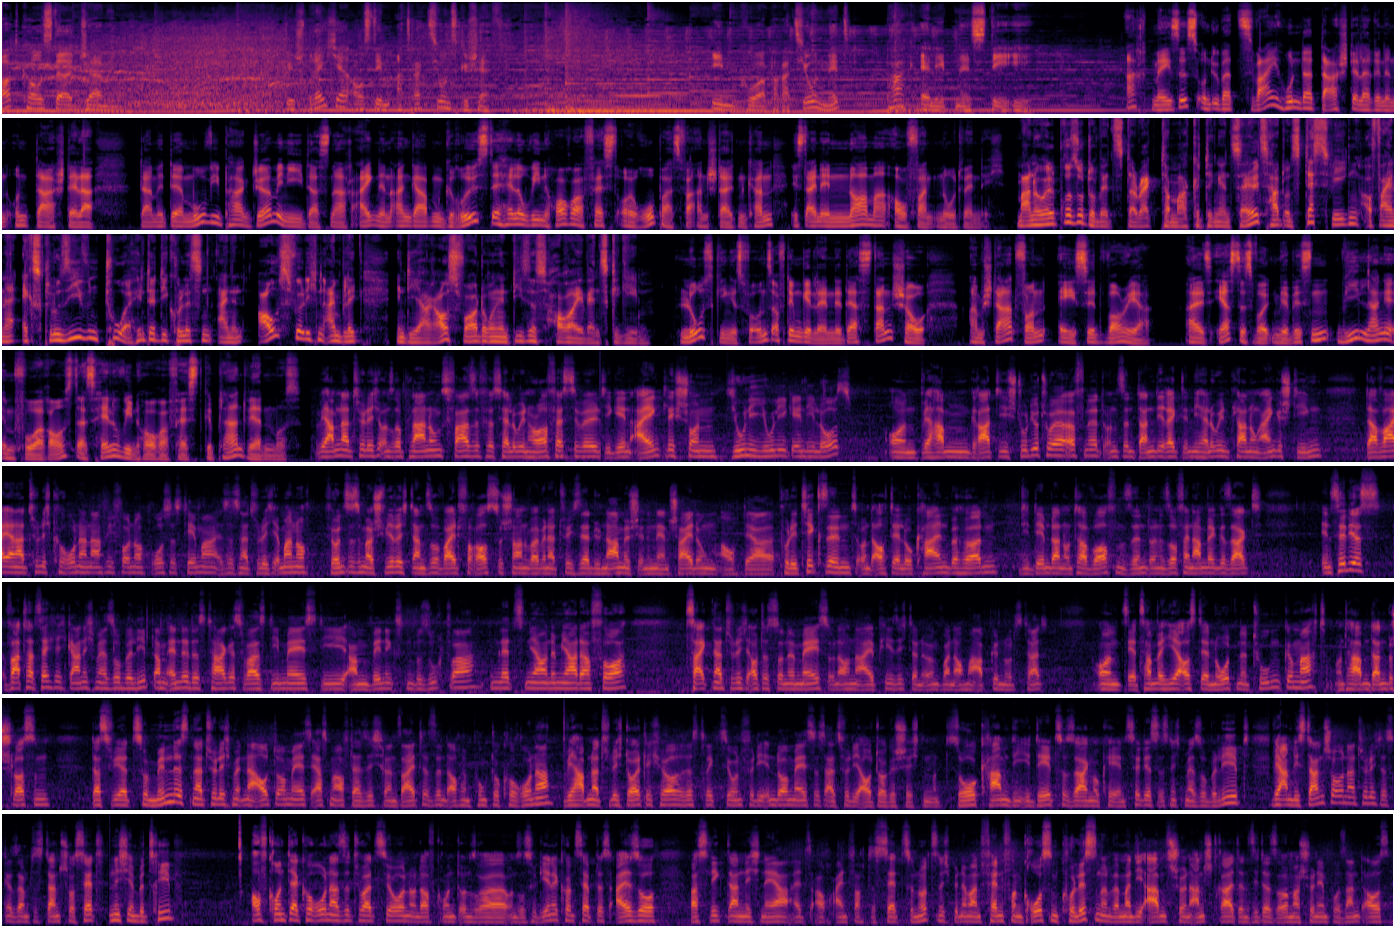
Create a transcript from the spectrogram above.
Podcoaster Germany. Gespräche aus dem Attraktionsgeschäft. In Kooperation mit parkerlebnis.de. Acht Mazes und über 200 Darstellerinnen und Darsteller. Damit der Moviepark Germany das nach eigenen Angaben größte Halloween-Horrorfest Europas veranstalten kann, ist ein enormer Aufwand notwendig. Manuel Prosutowitz, Director Marketing and Sales, hat uns deswegen auf einer exklusiven Tour hinter die Kulissen einen ausführlichen Einblick in die Herausforderungen dieses Horror-Events gegeben. Los ging es für uns auf dem Gelände der Stuntshow am Start von Acid Warrior. Als erstes wollten wir wissen, wie lange im Voraus das Halloween Horrorfest geplant werden muss. Wir haben natürlich unsere Planungsphase fürs Halloween Horror Festival. Die gehen eigentlich schon Juni, Juli gehen die los. Und wir haben gerade die Studiotour eröffnet und sind dann direkt in die Halloween-Planung eingestiegen. Da war ja natürlich Corona nach wie vor noch großes Thema, ist es natürlich immer noch. Für uns ist es immer schwierig, dann so weit vorauszuschauen, weil wir natürlich sehr dynamisch in den Entscheidungen auch der Politik sind und auch der lokalen Behörden, die dem dann unterworfen sind. Und insofern haben wir gesagt, Insidious war tatsächlich gar nicht mehr so beliebt. Am Ende des Tages war es die Maze, die am wenigsten besucht war im letzten Jahr und im Jahr davor. Zeigt natürlich auch, dass so eine Maze und auch eine IP sich dann irgendwann auch mal abgenutzt hat. Und jetzt haben wir hier aus der Not eine Tugend gemacht und haben dann beschlossen, dass wir zumindest natürlich mit einer Outdoor-Maze erstmal auf der sicheren Seite sind, auch in puncto Corona. Wir haben natürlich deutlich höhere Restriktionen für die Indoor-Mazes als für die Outdoor-Geschichten. Und so kam die Idee zu sagen, okay, Insidious ist nicht mehr so beliebt. Wir haben die Stuntshow natürlich, das gesamte Stuntshow-Set nicht in Betrieb aufgrund der Corona-Situation und aufgrund unserer, unseres Hygienekonzeptes. Also, was liegt dann nicht näher, als auch einfach das Set zu nutzen? Ich bin immer ein Fan von großen Kulissen und wenn man die abends schön anstrahlt, dann sieht das auch immer schön imposant aus.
